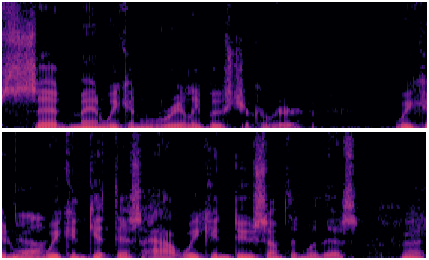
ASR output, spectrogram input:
said, Man, we can really boost your career. We can Yeah. we can get this out. We can do something with this Right.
